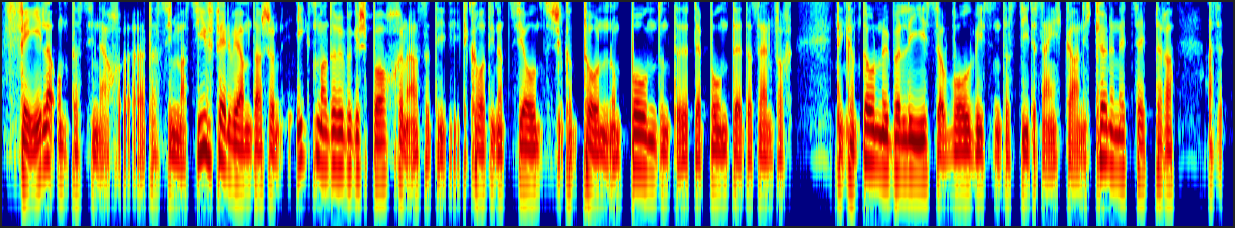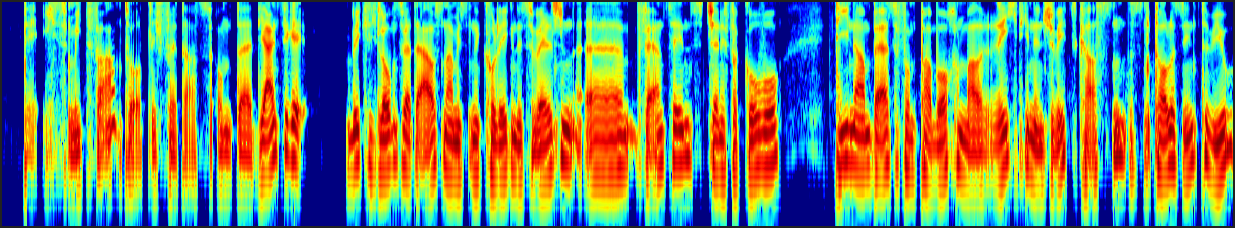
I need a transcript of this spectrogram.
Fehler, und das sind auch äh, das sind massive Fehler, wir haben da schon x-mal darüber gesprochen, also die, die, Koordination zwischen Kantonen und Bund und der, der Bund, der das einfach den Kantonen überließ, obwohl wissen, dass die das eigentlich gar nicht können, etc. Also der ist mitverantwortlich für das. Und äh, die einzige wirklich lobenswerte Ausnahme ist eine Kollegin des welschen äh, Fernsehens, Jennifer Govo, die nahm Berse vor ein paar Wochen mal richtig in den Schwitzkasten. Das ist ein tolles Interview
